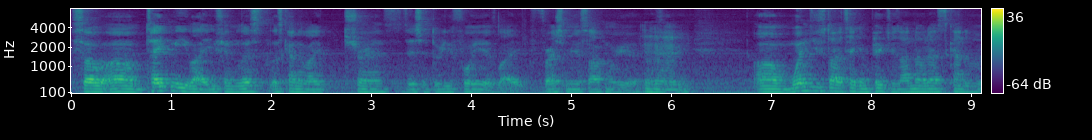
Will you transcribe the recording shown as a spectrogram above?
So, um, take me like you feel me. Let's let's kind of like transition three these four years, like freshman year, sophomore year. You feel Mhm. me? Um, when did you start taking pictures? I know that's kind of a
